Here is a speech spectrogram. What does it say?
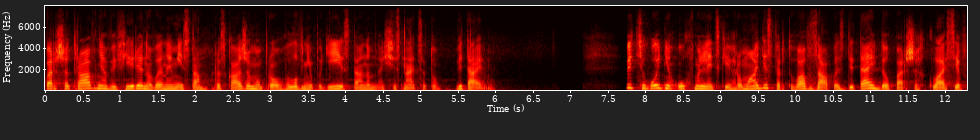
1 травня, в ефірі Новини міста. Розкажемо про головні події станом на 16-ту. Вітаємо! Відсьогодні у Хмельницькій громаді стартував запис дітей до перших класів.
